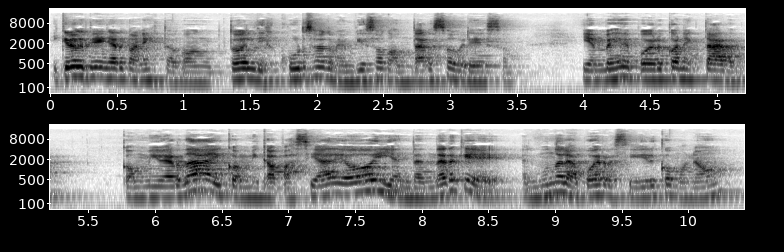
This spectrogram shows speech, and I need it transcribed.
Y creo que tiene que ver con esto, con todo el discurso que me empiezo a contar sobre eso. Y en vez de poder conectar con mi verdad y con mi capacidad de hoy y entender que el mundo la puede recibir como no,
